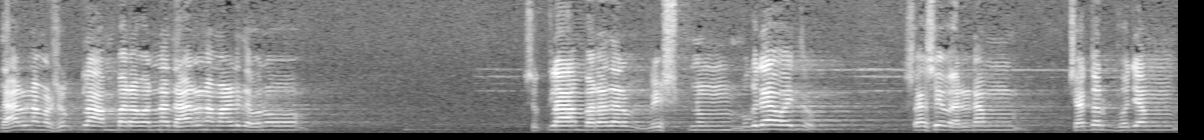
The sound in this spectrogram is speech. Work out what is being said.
ಧಾರಣ ಶುಕ್ಲ, ಅಂಬರವನ್ನು ಧಾರಣ ಮಾಡಿದವನು. ಶುಕ್ಲಾಂಬರಧರಂ ವಿಷ್ಣು ಮುಗಿದೇ ಹೋಯ್ತು ಶಶಿವರ್ಣಂ ಚತುರ್ಭುಜಂ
